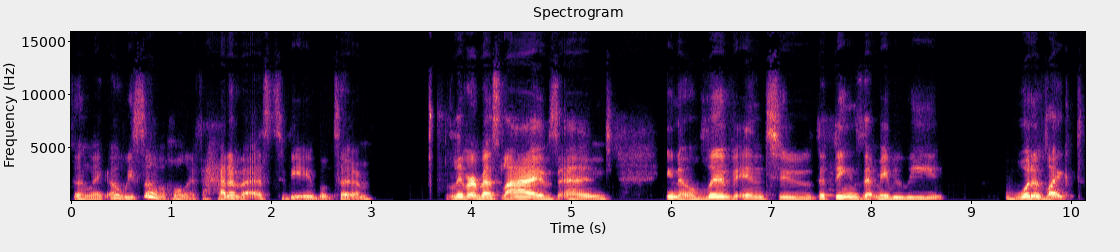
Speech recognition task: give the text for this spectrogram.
feeling like oh we still have a whole life ahead of us to be able to live our best lives and you know live into the things that maybe we would have liked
